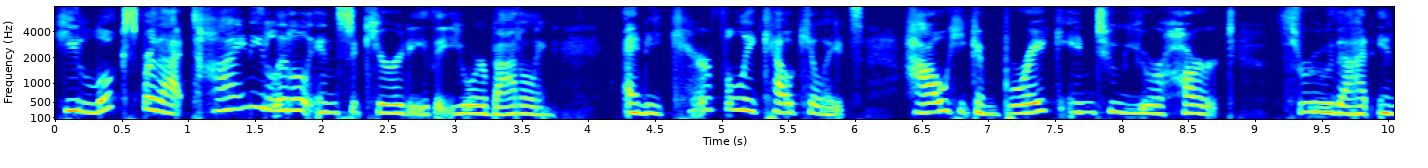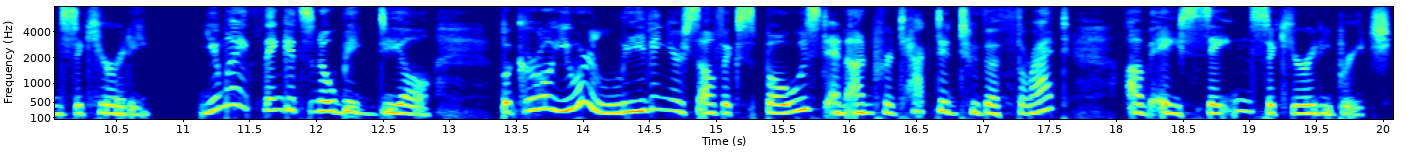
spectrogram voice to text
He looks for that tiny little insecurity that you are battling, and he carefully calculates how he can break into your heart through that insecurity. You might think it's no big deal, but girl, you are leaving yourself exposed and unprotected to the threat of a Satan security breach.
